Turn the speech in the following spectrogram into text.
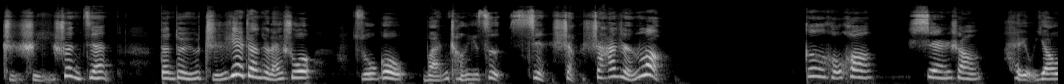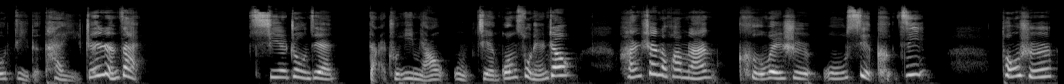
只是一瞬间，但对于职业战队来说，足够完成一次线上杀人了。更何况线上还有妖帝的太乙真人在，切重剑打出一秒五剑光速连招，寒山的花木兰。可谓是无懈可击，同时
